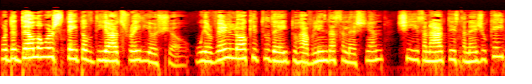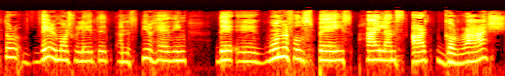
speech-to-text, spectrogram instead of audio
for the Delaware State of the Arts radio show. We are very lucky today to have Linda Celestian. She is an artist and educator, very much related and spearheading the uh, wonderful space Highlands Art Garage.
